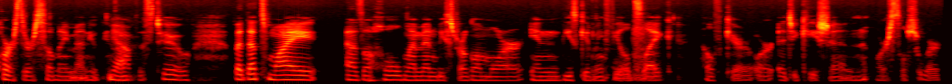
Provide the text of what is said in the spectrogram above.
course, there's so many men who can yeah. have this too. But that's why, as a whole, women we struggle more in these giving fields like healthcare or education or social work,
